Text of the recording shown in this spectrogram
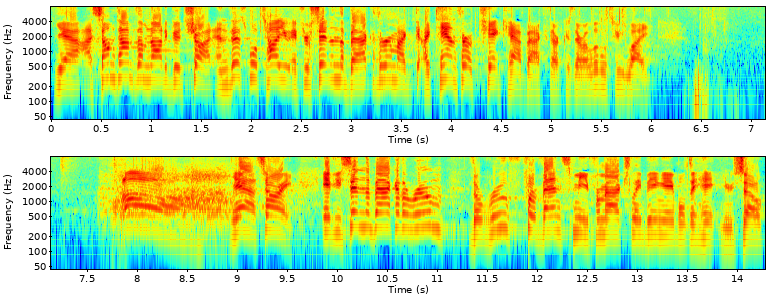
Yeah, sometimes I'm not a good shot. And this will tell you, if you're sitting in the back of the room, I, I can't throw a Kit Kat back there because they're a little too light. Oh, yeah, sorry. If you sit in the back of the room, the roof prevents me from actually being able to hit you. So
